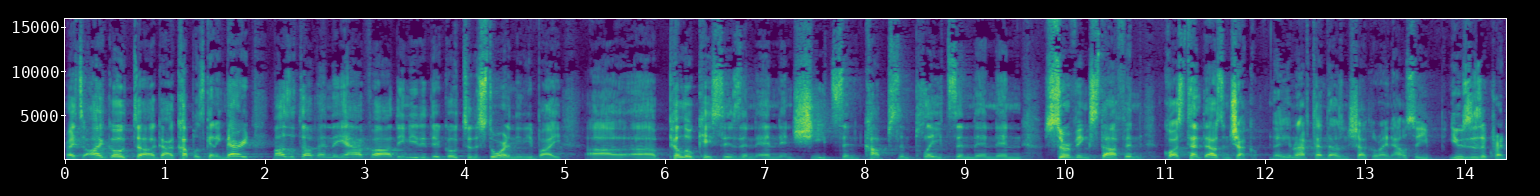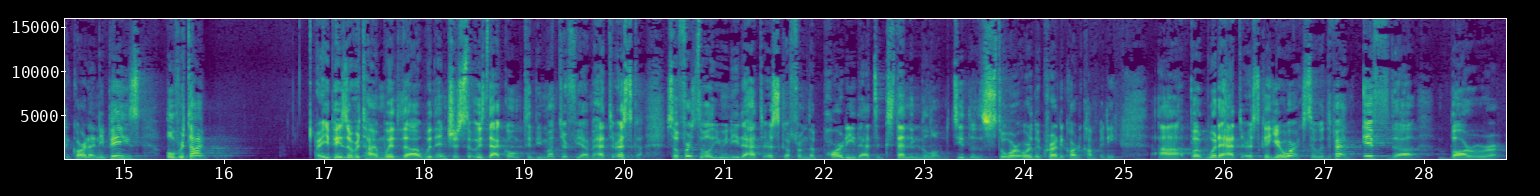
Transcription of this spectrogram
Right. So I go to uh, a couple is getting married, Mazel Tov, and they have uh, they needed to go to the store and they need to buy uh, uh, pillowcases and, and, and sheets and cups and plates and, and, and serving stuff and cost ten thousand shekel. Now you don't have ten thousand shekel right now, so he uses a credit card and he pays over time. Right, he pays over time with uh, with interest. So is that going to be mutter if you have a heter iska? So first of all, you need a heter iska from the party that's extending the loan. It's either the store or the credit card company. Uh, but would a heter iska here work? So it would depend. If the borrower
